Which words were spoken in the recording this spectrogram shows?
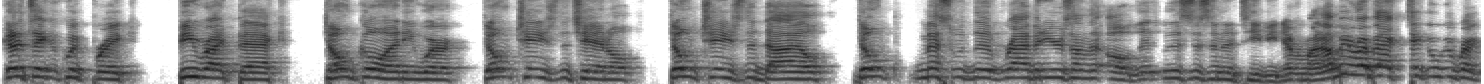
Gonna take a quick break. Be right back. Don't go anywhere. Don't change the channel. Don't change the dial. Don't mess with the rabbit ears on the. Oh, this isn't a TV. Never mind. I'll be right back. Take a quick break.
